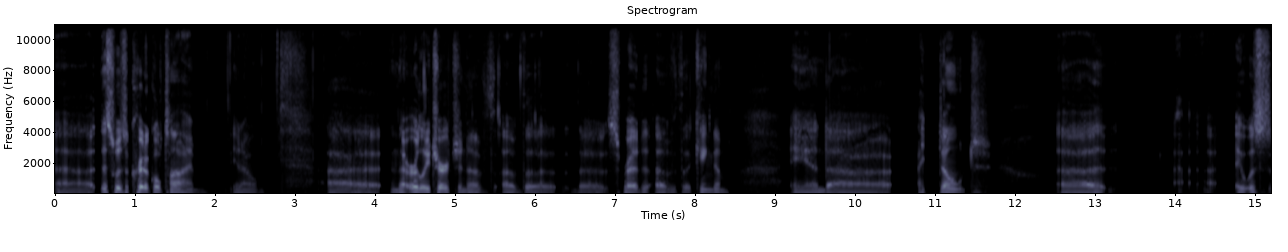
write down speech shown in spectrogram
Uh, this was a critical time, you know, uh, in the early church and of of the the spread of the kingdom. And uh, I don't. Uh, it was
